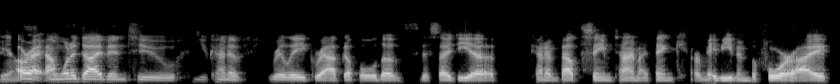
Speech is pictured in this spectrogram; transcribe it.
yeah. all right, I want to dive into you. Kind of really grabbed a hold of this idea, kind of about the same time I think, or maybe even before I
